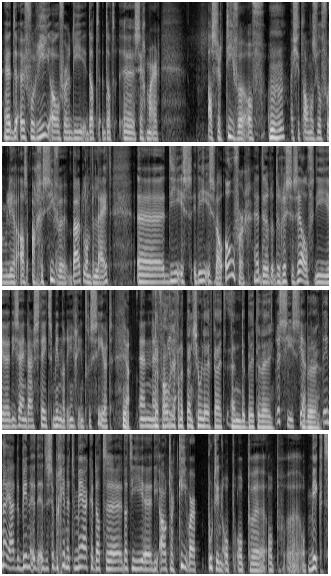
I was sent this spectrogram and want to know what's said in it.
eh, de euforie over die, dat, dat eh, zeg maar assertieve of als je het anders wil formuleren als agressieve buitenlandbeleid, eh, die, is, die is wel over. Hè. De, de Russen zelf die, eh, die zijn daar steeds minder in geïnteresseerd. Ja. En, eh, De verhoging van de pensioenleeftijd en de BTW. Precies, ja. hebben- De- Nou ja, de binnen, de- ze beginnen te merken dat, dat die, die autarkie waar Poetin op, op, eh, op, eh, op mikt.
